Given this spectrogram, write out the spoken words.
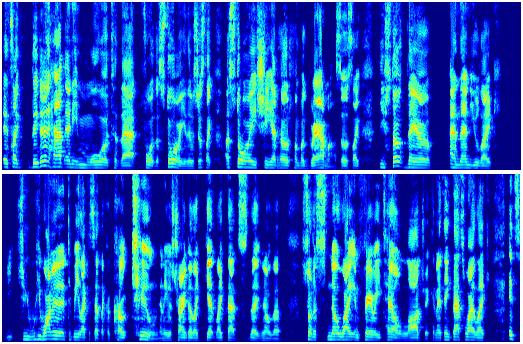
it's like they didn't have any more to that for the story. There was just like a story she had heard from her grandma. So it's like you start there, and then you like you, he wanted it to be like I said, like a cartoon, and he was trying to like get like that the you know the sort of Snow White and fairy tale logic, and I think that's why like it's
